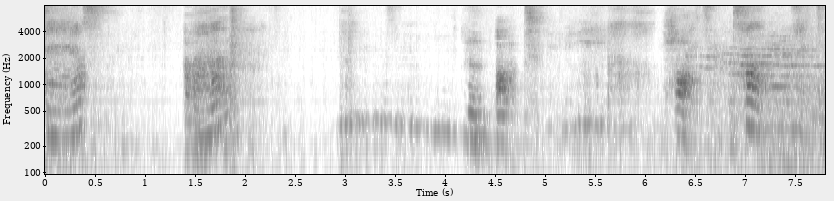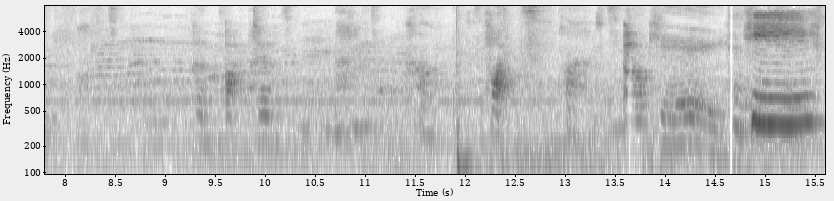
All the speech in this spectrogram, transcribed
has a a her ot hot hot hot hot hot. okay He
